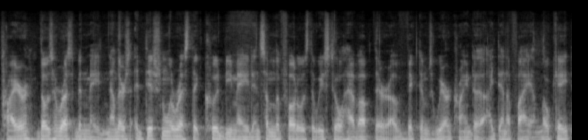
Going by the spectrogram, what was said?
prior, those arrests have been made. Now there's additional arrests that could be made and some of the photos that we still have up there of victims we are trying to identify and locate.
